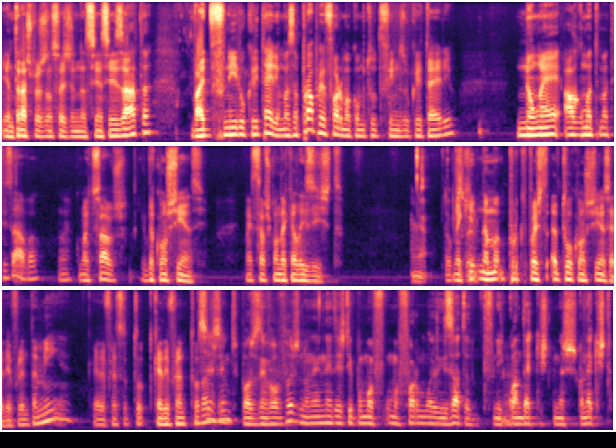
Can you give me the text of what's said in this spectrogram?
entre aspas, não seja na ciência exata, vai definir o critério, mas a própria forma como tu defines o critério não é algo matematizável. é? Como é que tu sabes da consciência? Como é que sabes quando é que ela existe? Yeah, estou a Naqui- perceber. na porque depois a tua consciência é diferente da minha, que é diferente que é diferente de toda a Sim, gente. sim, tu podes desenvolver, não, nem, nem tens tipo uma, uma fórmula exata de definir quando é que isto, nas, quando é que isto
